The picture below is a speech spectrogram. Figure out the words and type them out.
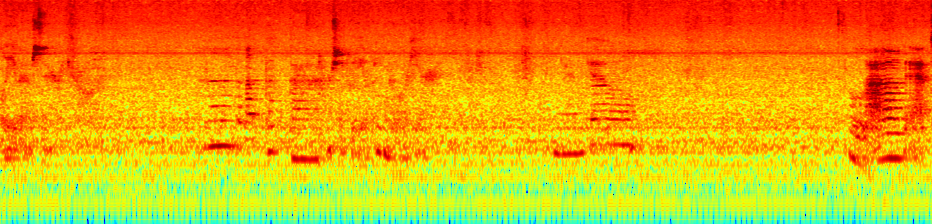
pull you out. There we go. Uh, ba -ba -ba Where should I put you? You can go over here. There we go. Love it.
